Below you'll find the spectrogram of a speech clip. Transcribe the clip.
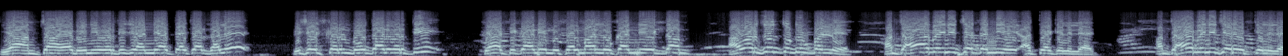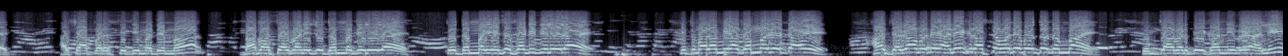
या आमच्या आया बहिणीवरती जे अन्य अत्याचार झाले विशेष करून बौद्धांवरती त्या ठिकाणी मुसलमान लोकांनी एकदम आवर्जून तुटून पडले. आमच्या आया बहिणीचे त्यांनी हत्या केलेल्या आहेत. आमच्या आया बहिणीचे रेप केलेले आहेत. अशा परिस्थितीमध्ये मग बाबासाहेबांनी जो धम्म दिलेला आहे तो धम्म याच्यासाठी दिलेला आहे की तुम्हाला मी हा धम्म देत आहे. हा जगामध्ये अनेक राष्ट्रामध्ये बौद्ध धम्म आहे. तुमच्यावरती एखादी वेळ आली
